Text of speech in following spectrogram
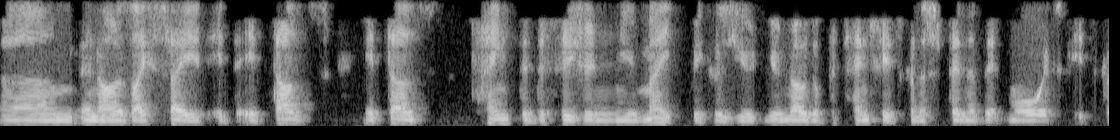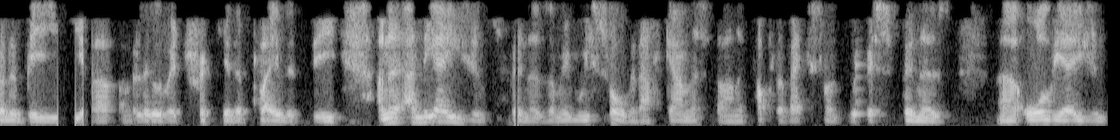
um, you know, as I say, it, it does it does taint the decision you make because you you know that potentially it's going to spin a bit more. It's it's going to be uh, a little bit trickier to play with the and and the Asian spinners. I mean, we saw with Afghanistan a couple of excellent wrist spinners. Uh, all the Asian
